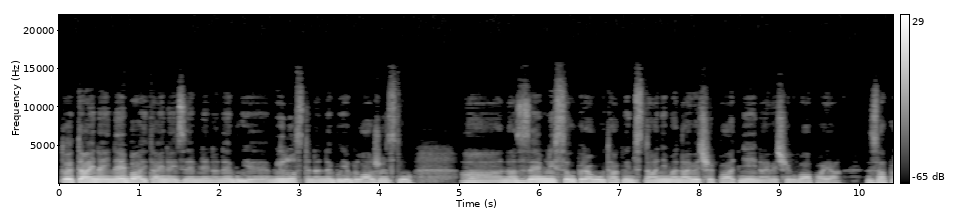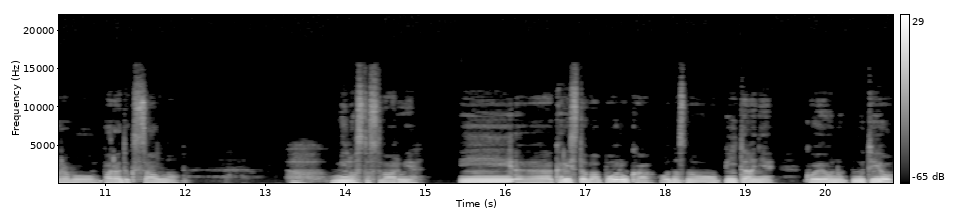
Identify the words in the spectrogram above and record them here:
to je tajna i neba i tajna i zemlje. Na nebu je milost, na nebu je blaženstvo. A na zemlji se upravo u takvim stanjima najveće patnje i najvećeg vapaja zapravo paradoksalno milost ostvaruje. I e, Kristova poruka, odnosno pitanje koje je on uputio,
